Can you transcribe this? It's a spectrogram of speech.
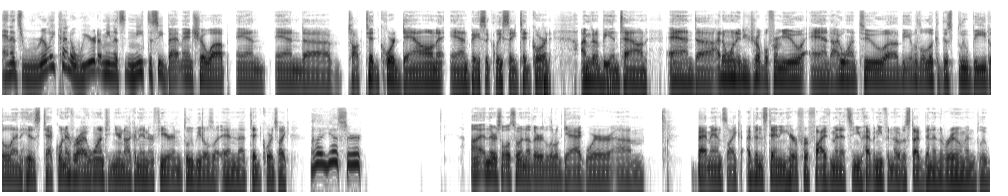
and it's really kind of weird. I mean, it's neat to see Batman show up and and uh, talk Ted Kord down and basically say, Ted Kord, I'm going to be in town, and uh, I don't want any trouble from you, and I want to uh, be able to look at this Blue Beetle and his tech whenever I want, and you're not going to interfere. And Blue Beetle's and uh, Ted Kord's like, uh, yes, sir. Uh, and there's also another little gag where um, Batman's like, "I've been standing here for five minutes, and you haven't even noticed I've been in the room." And Blue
